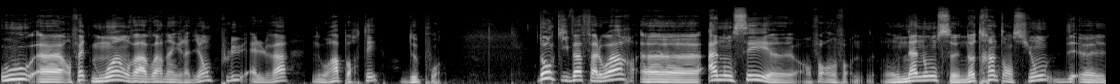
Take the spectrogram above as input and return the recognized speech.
Où euh, en fait, moins on va avoir d'ingrédients, plus elle va nous rapporter de points. Donc il va falloir euh, annoncer, euh, enfin, on annonce notre intention euh,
